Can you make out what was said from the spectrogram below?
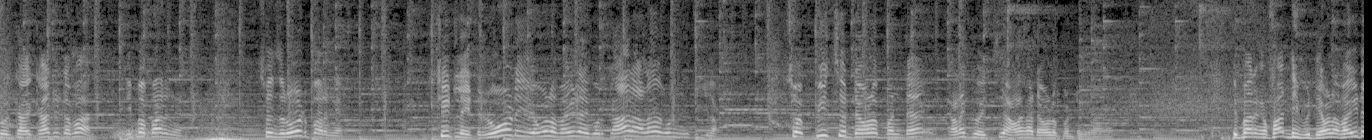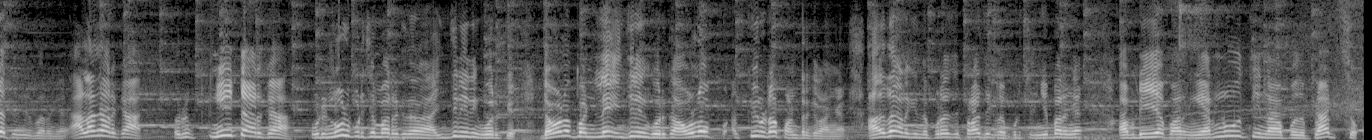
காட்டிட்டோமா? இப்போ பாருங்க. ஸோ இந்த ரோடு பாருங்க. ஸ்ட்ரீட் லைட் ரோடு எவ்வளோ வைடாக இருக்குது ஒரு கார் அழகாக கொண்டு நிறுத்திக்கலாம். ஸோ ஃபீச்சர் டெவலப்மெண்ட்டை கணக்கு வச்சு அழகாக டெவலப் பண்ணிட்டுருக்குறாங்க இப்போ பாருங்க ஃபார்ட்டி ஃபீட் எவ்வளோ வைடாக தெரியுது பாருங்க. அழகாக இருக்கா? ஒரு நீட்டாக இருக்கா? ஒரு நூல் பிடிச்ச மாதிரி இருக்குதா. இன்ஜினியரிங் ஒர்க்கு டெவலப்மெண்ட்லேயே இன்ஜினியரிங் ஒர்க்கு அவ்வளோ அக்யூரேட்டாக பண்ணிருக்கிறாங்க அதுதான் எனக்கு இந்த ப்ராஜெக்ட் ப்ராஜெக்டில் பிடிச்சிருங்க பாருங்கள் அப்படியே பாருங்கள் இரநூத்தி நாற்பது பிளாட்ஸும்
